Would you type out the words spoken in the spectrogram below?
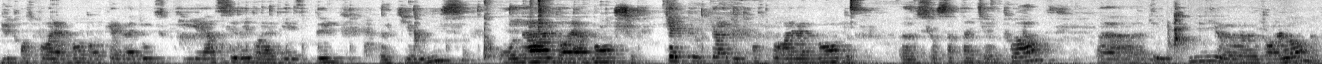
du transport à l'allemand dans le Calvados qui est inséré dans la DSP euh, qui est On a dans la Manche quelques cas de transport à l'allemande euh, sur certains territoires. et puis dans l'Orne,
